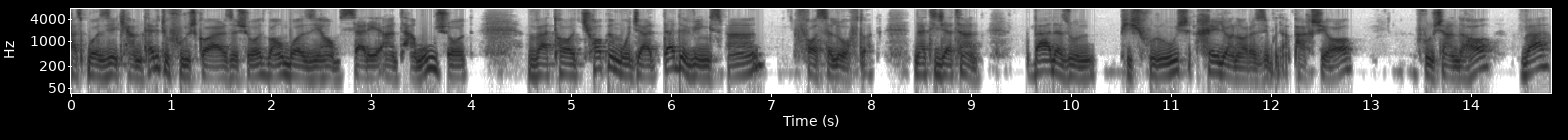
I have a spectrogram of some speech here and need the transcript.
پس بازی کمتری تو فروشگاه عرضه شد و اون بازی هم سریعا تموم شد و تا چاپ مجدد Wingspan فاصله افتاد. نتیجتا بعد از اون پیش فروش خیلی ناراضی بودن. پخشی ها فروشنده ها و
